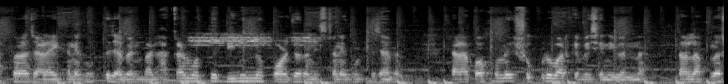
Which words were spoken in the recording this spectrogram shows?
আপনারা যারা এখানে ঘুরতে যাবেন বা ঢাকার মধ্যে বিভিন্ন পর্যটন স্থানে ঘুরতে যাবেন, তারা কখনোই শুক্রবারকে বেছে নেবেন না। তাহলে আপনার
